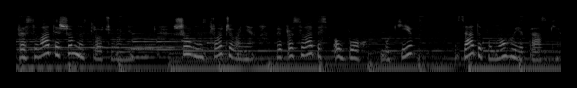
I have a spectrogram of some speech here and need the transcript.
Припрасувати шов настрочування. Шов настрочування припрасувати з обох боків за допомогою праски.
